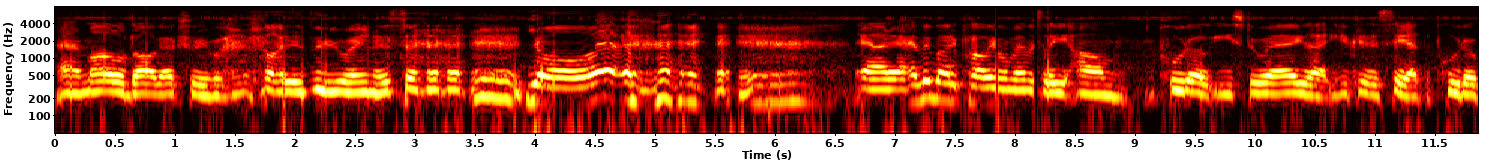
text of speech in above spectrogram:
And my little dog actually invited to Uranus. Yo! and everybody probably remembers the um, Pluto Easter egg that you could see at the Pluto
